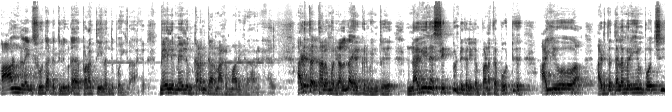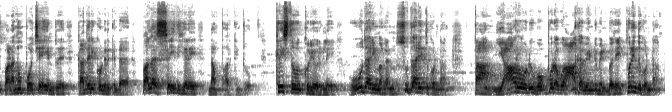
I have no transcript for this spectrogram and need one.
ஆன்லைன் சூதாட்டத்தில் கூட பணத்தை இழந்து போகிறார்கள். மேலும் மேலும் கடன்காரனாக மாறுகிறார்கள். அடுத்த தலைமுறை நல்லா இருக்கணும் என்று நவீன சிற்பண்டுகளிடம் பணத்தை போட்டு ஐயோ அடுத்த தலைமுறையும் போச்சு பணமும் போச்சே என்று கதறிக்கொண்டிருக்கின்ற பல செய்திகளை நாம் பார்க்கின்றோம். கிறிஸ்தவுக்குரியவர்களே ஊதாரி மகன் சுதாரித்து கொண்டான். தான் யாரோடு ஒப்புரவு ஆக வேண்டும் என்பதை புரிந்து கொண்டான்.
